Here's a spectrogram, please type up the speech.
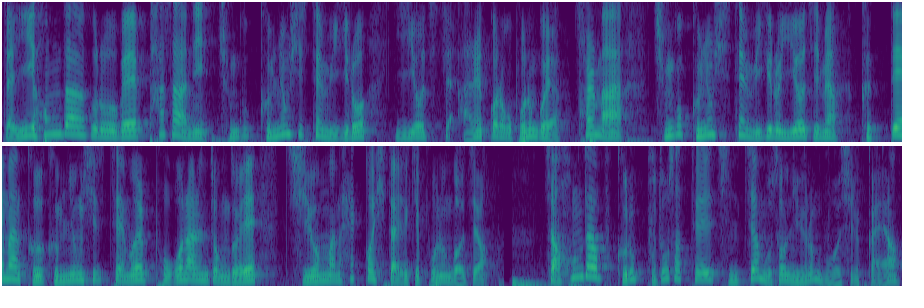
자, 이 헝다그룹의 파산이 중국 금융 시스템 위기로 이어지지 않을 거라고 보는 거예요. 설마 중국 금융 시스템 위기로 이어지면 그때만 그 금융 시스템을 복원하는 정도의 지원만 할 것이다 이렇게 보는 거죠. 자, 헝다 그룹 부도 사태의 진짜 무서운 이유는 무엇일까요?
